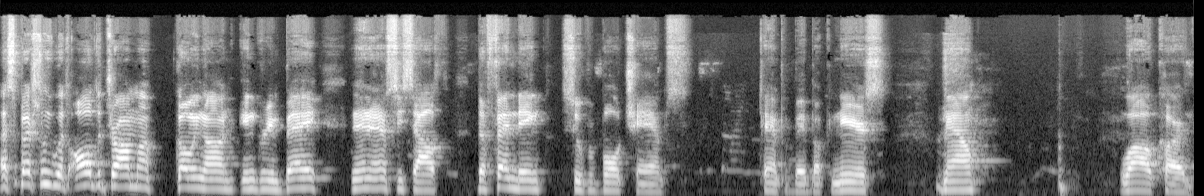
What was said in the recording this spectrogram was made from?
especially with all the drama going on in Green Bay and then NFC South, defending Super Bowl champs, Tampa Bay Buccaneers. Now, wild card.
